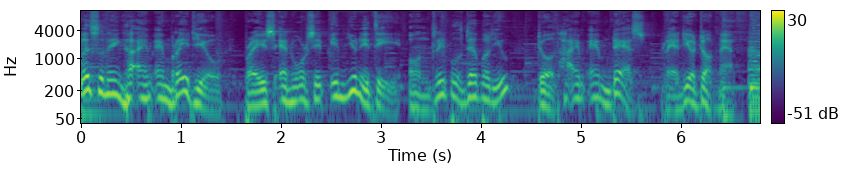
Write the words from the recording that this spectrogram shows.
Listening HMM Radio, Praise and Worship in Unity on www.hmm-radio.net.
